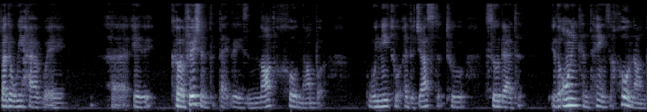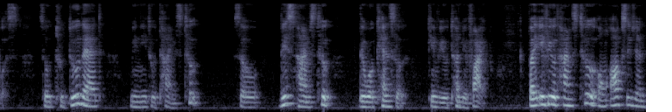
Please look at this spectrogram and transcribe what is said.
but we have a, uh, a coefficient that is not whole number. We need to adjust to so that it only contains whole numbers. So to do that, we need to times 2. So this times 2, they will cancel, give you 25. But if you times 2 on oxygen,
